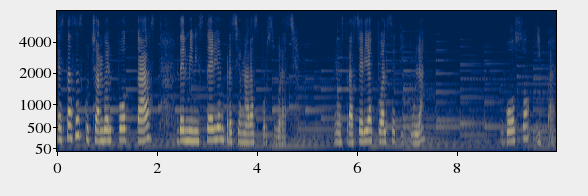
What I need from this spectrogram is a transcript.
Estás escuchando el podcast del Ministerio Impresionadas por Su Gracia. Nuestra serie actual se titula Gozo y Paz.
